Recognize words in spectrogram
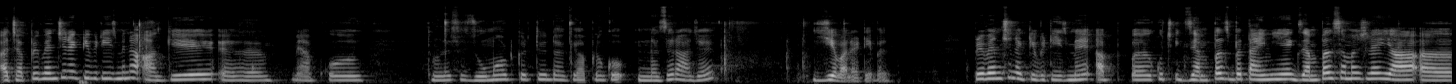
अच्छा प्रिवेंशन एक्टिविटीज़ में ना आगे आ, मैं आपको थोड़ा सा जूम आउट करती हूँ ताकि आप लोगों को नज़र आ जाए। ये वाला टेबल प्रिवेंशन एक्टिविटीज़ में अब कुछ एग्जांपल्स बताई हुई हैं। एग्जांपल समझ लें या आ,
